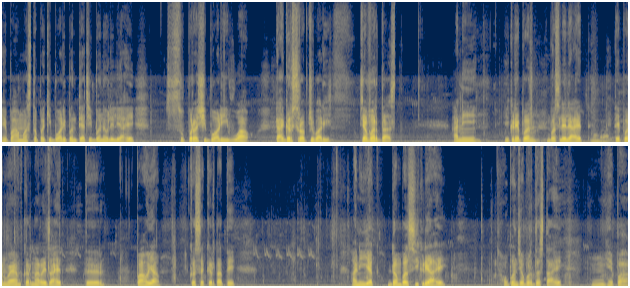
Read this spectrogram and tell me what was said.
हे पहा मस्तपैकी बॉडी पण त्याची बनवलेली आहे. सुपर अशी बॉडी वाव टायगर श्रॉफची बॉडी जबरदस्त. आणि इकडे पण बसलेले आहेत ते पण व्यायाम करणारेच आहेत. तर पाहूया कसं करतात ते. आणि एक डंबल्स इकडे आहे. हो पण जबरदस्त आहे. हे पहा.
